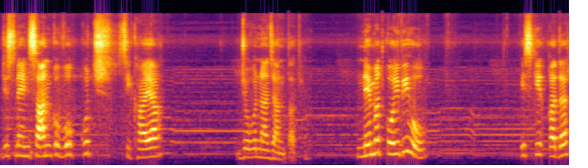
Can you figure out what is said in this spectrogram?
जिसने इंसान को वो कुछ सिखाया जो वो ना जानता था। नेमत कोई भी हो, इसकी कदर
